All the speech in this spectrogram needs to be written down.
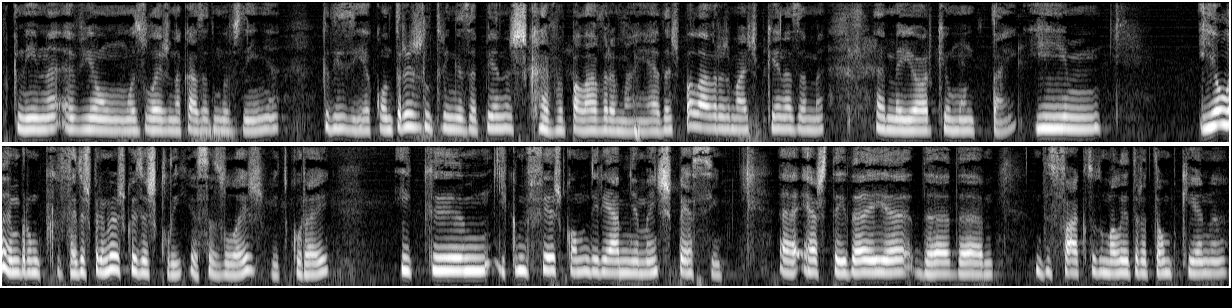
pequenina, havia um azulejo na casa de uma vizinha que dizia, com três letrinhas apenas, escreve a palavra mãe. É das palavras mais pequenas a, ma a maior que o mundo tem. E, e eu lembro-me que foi das primeiras coisas que li, esse azulejo, e decorei, e que, e que me fez, como diria a minha mãe, espécie. Ah, esta ideia de facto de uma letra tão pequena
